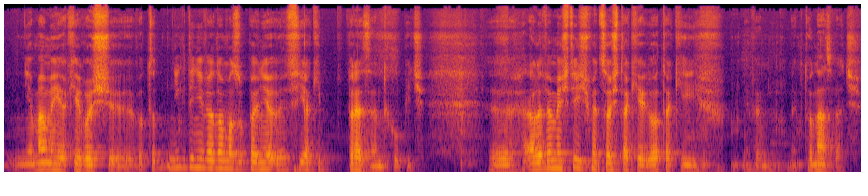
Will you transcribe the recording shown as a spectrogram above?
Nie mamy jakiegoś, y, bo to nigdy nie wiadomo zupełnie, y, jaki prezent kupić. Ale wymyśliliśmy coś takiego, taki, nie wiem, jak to nazwać,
